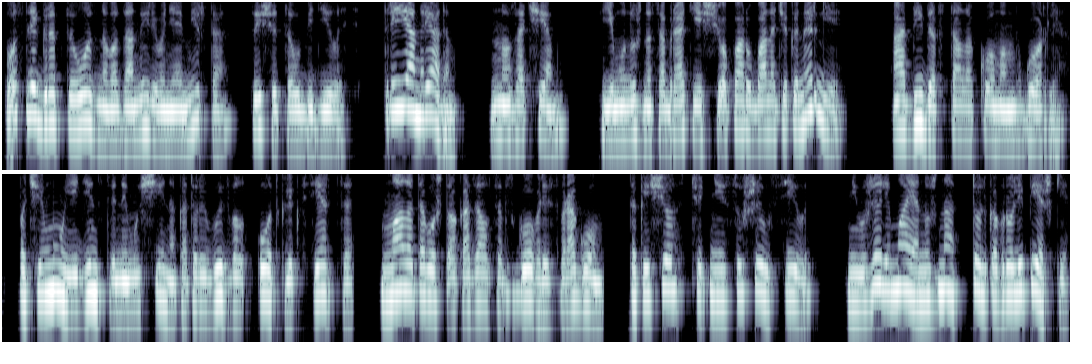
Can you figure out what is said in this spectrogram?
После грациозного заныривания Мирта сыщица убедилась. Триян рядом. Но зачем? Ему нужно собрать еще пару баночек энергии? Обида встала комом в горле. Почему единственный мужчина, который вызвал отклик в сердце, мало того, что оказался в сговоре с врагом, так еще чуть не иссушил силы? Неужели Майя нужна только в роли пешки?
